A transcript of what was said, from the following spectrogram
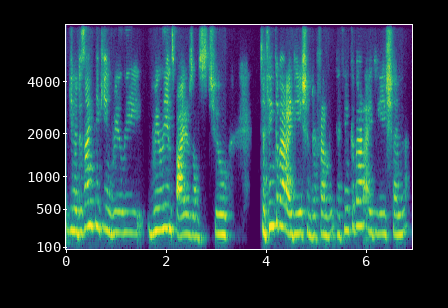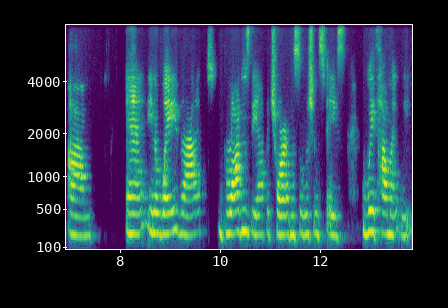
you know, design thinking really, really inspires us to to think about ideation differently, to think about ideation um, and in a way that broadens the aperture and the solution space with how might we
